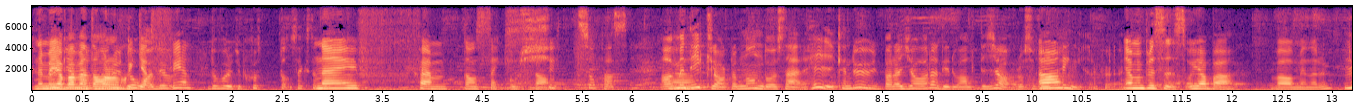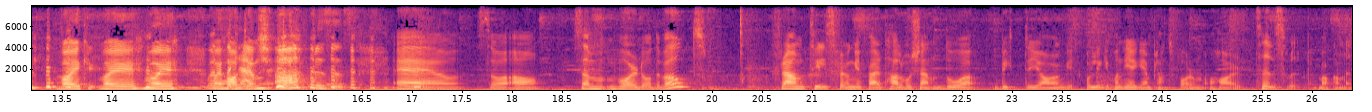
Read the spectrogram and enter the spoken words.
Nej men jag bara vänta har de då? skickat Du- fel? Då var du typ 17, 16? Nej, f- 15, 16. Oh, shit, så pass. Ja, men det är klart om någon då så här, hej kan du bara göra det du alltid gör och så får Ja. du pengar för det. Ja men precis och jag bara, vad menar du? vad är, vad är, vad är, vad är haken? Ja precis. Eh, så ja. Sen var det då The Vote. Fram tills för ungefär ett halvår sedan. Då bytte jag och ligger på en egen plattform och har Tailsweep bakom mig.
